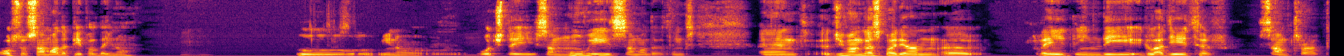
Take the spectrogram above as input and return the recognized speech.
also some other people they know who you know watch the some movies, some other things. And uh, Jivan Gasparyan uh, played in the Gladiator soundtrack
